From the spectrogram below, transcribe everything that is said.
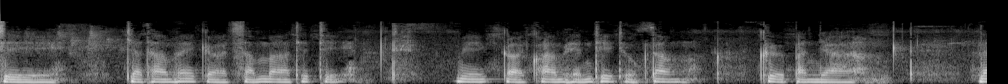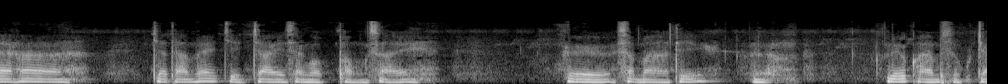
สี่จะทำให้เกิดสัมมาทิฏฐิ มีเกิดความเห็นที่ถูกต้องคือปัญญา และห้าจะทำให้จิตใจสงบผ่องใส คือสมาธิ หรือความสุขใจ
